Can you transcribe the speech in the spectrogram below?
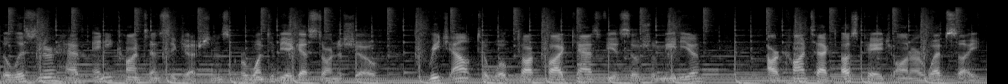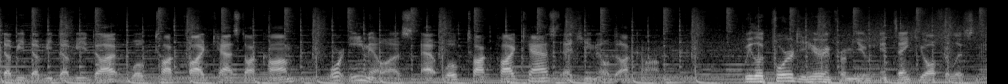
the listener, have any content suggestions or want to be a guest on the show, reach out to Woke Talk Podcast via social media, our contact us page on our website, www.woketalkpodcast.com, or email us at woketalkpodcast at gmail.com. We look forward to hearing from you and thank you all for listening.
